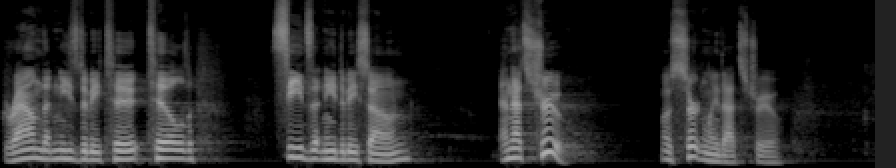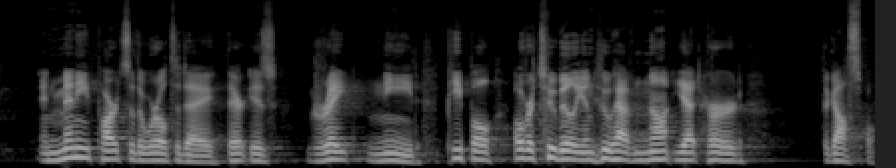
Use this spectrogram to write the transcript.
ground that needs to be t- tilled, seeds that need to be sown. And that's true. Most certainly that's true. In many parts of the world today, there is great need. People, over 2 billion, who have not yet heard the gospel.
